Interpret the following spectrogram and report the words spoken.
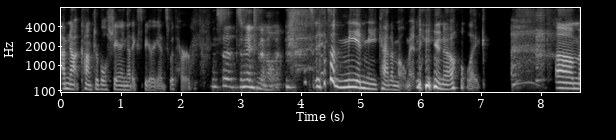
I'm not comfortable sharing that experience with her. It's, a, it's an intimate moment. It's, it's a me and me kind of moment, you know? Like um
